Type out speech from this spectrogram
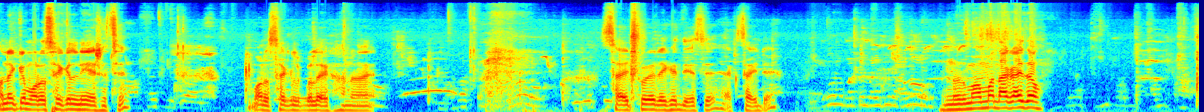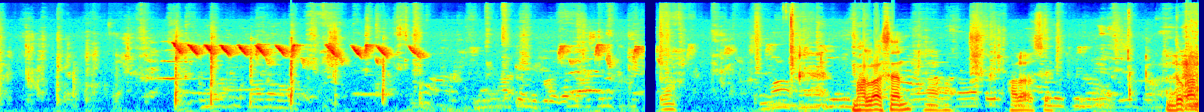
অনেকে মোটরসাইকেল নিয়ে এসেছে। মোটরসাইকেলগুলো এখানে সাইড করে রেখে দিয়েছে এক সাইডে। নূর মোহাম্মদ আগাই যাও। ভালো আছেন? ভালো আছে। দোকান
